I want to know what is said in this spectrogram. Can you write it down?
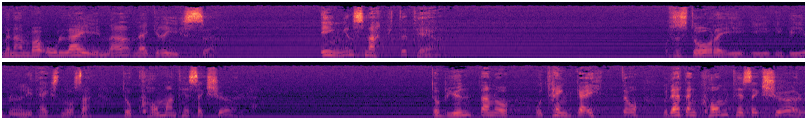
Men han var aleine med griser. Ingen snakket til ham. Og så står det i, i, i Bibelen i teksten vår at da kom han til seg sjøl. Da begynte han å, å tenke etter. Og det at han kom til seg sjøl,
